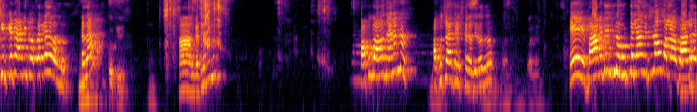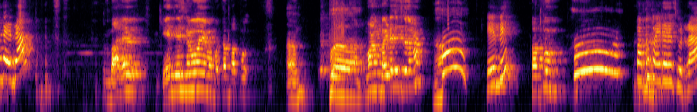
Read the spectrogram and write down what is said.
క్రికెట్ ఆడడానికి వస్తారు కదా వాళ్ళు? కదా? గట్ల తిను. పప్పు బాగుందేనన్న పప్పు చారు చేసిన కదా ఈరోజు? ఏ బాగా తింటున్నావు ఉడతలా తింటున్నావు మళ్ళా బాగాలేదంటే ఎదురా బాలేదు ఏం చేసినావో ఏమో మొత్తం పప్పు. మనం బయట తెచ్చుకుందామా? ఏంది? పప్పు. పప్పు బయట తెచ్చుకుంటారా.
